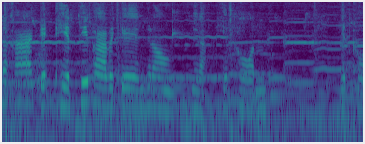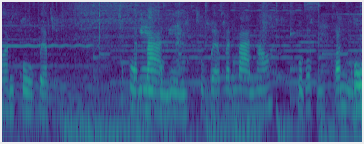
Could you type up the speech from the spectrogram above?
นะคะแกะเห็ดที่พาไปแกงพี่น้องนี่แหละเห็ดคอน เห็ดคอนปลูกแบบปลูกเองบ้านปลูกเองๆปลูกแบบบ้านๆเนาะปลูกก็คือค้อนหมูโอ้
